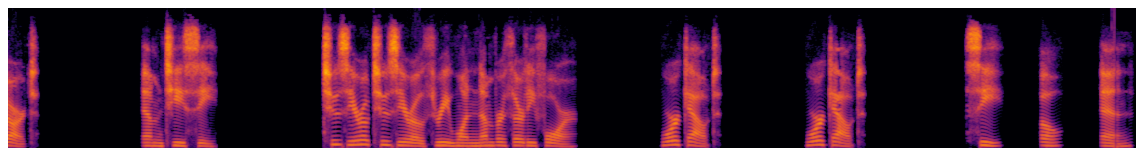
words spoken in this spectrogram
Start. MTC 202031 number 34. Workout. Workout. C O N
